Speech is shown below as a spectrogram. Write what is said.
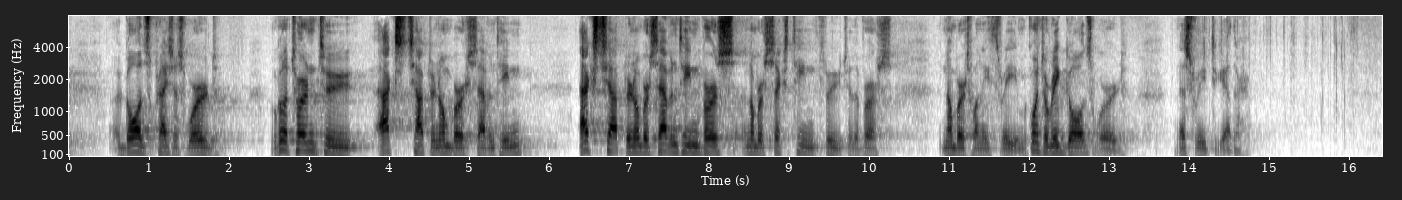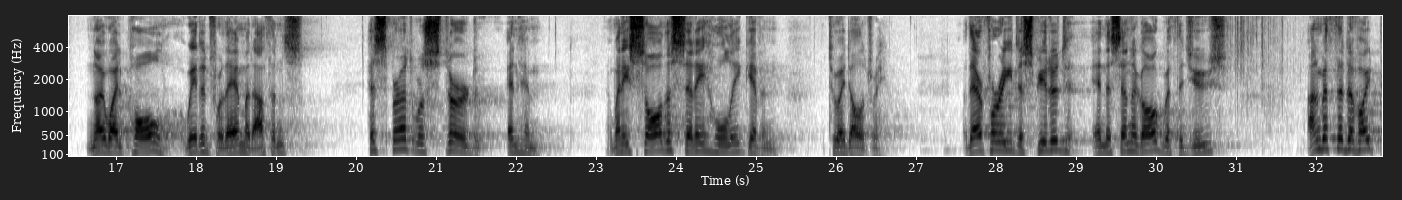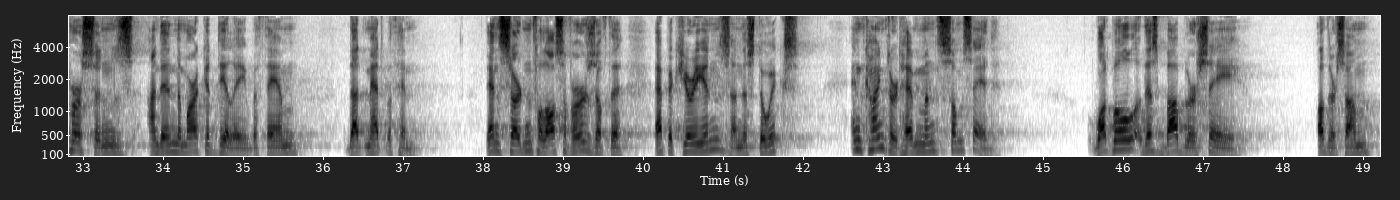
God's precious word. We're going to turn to Acts chapter number 17. Acts chapter number 17, verse number 16 through to the verse number 23. And we're going to read God's word Let's read together. Now, while Paul waited for them at Athens, his spirit was stirred in him, and when he saw the city wholly given to idolatry. Therefore, he disputed in the synagogue with the Jews and with the devout persons, and in the market daily with them that met with him. Then certain philosophers of the Epicureans and the Stoics encountered him, and some said, What will this babbler say? Other some,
